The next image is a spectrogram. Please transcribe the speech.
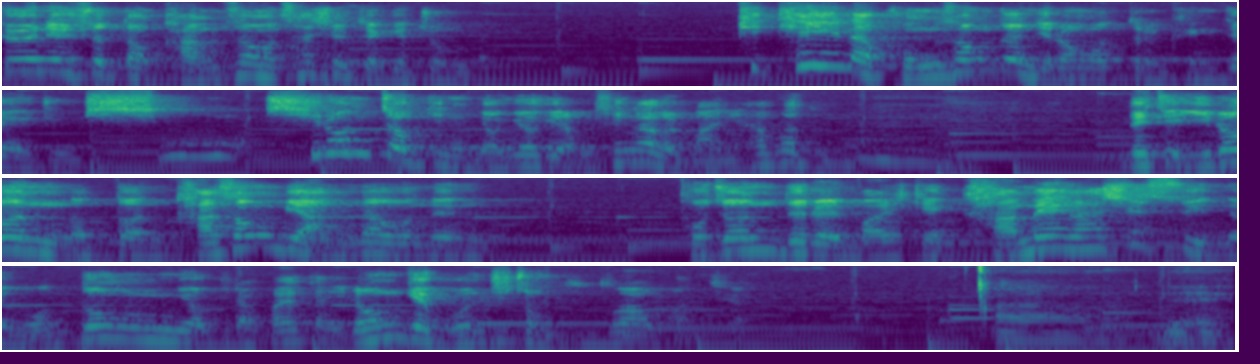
표현해 주셨던 감성은 사실 되게 좀 PK나 공성전 이런 것들은 굉장히 좀 시- 실험적인 영역이라고 생각을 많이 하거든요. 음, 근데 이제 이런 어떤 가성비 안 나오는 도전들을 막 이렇게 감행하실 수 있는 원동력이라고 할까 이런 게 뭔지 좀 궁금한 것 같아요. 아, 네.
